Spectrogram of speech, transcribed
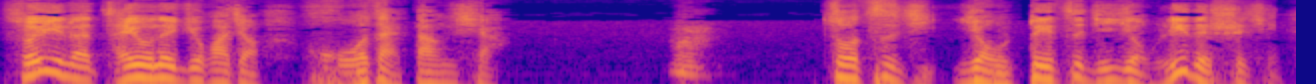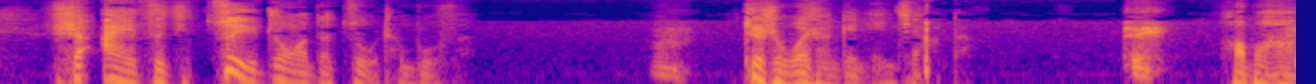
所以呢，才有那句话叫“活在当下”，嗯。做自己有对自己有利的事情，是爱自己最重要的组成部分。嗯，这是我想给您讲的，对，好不好？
